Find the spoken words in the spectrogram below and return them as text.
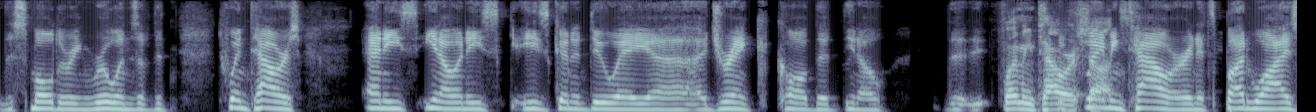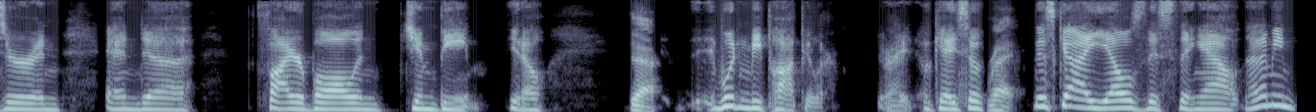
the smoldering ruins of the Twin Towers and he's, you know, and he's he's gonna do a uh, a drink called the, you know, the Flaming Tower the Flaming shots. Tower, and it's Budweiser and and uh, Fireball and Jim Beam. You know, Yeah. it wouldn't be popular, right? Okay, so right. this guy yells this thing out, and I mean,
